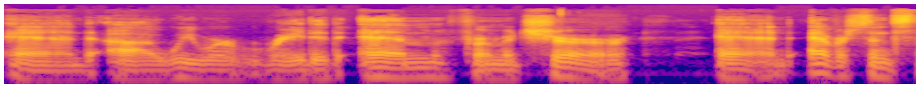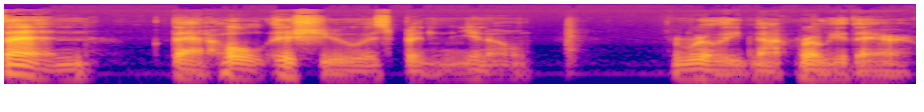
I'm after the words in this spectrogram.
and uh, we were rated M for mature, and ever since then, that whole issue has been, you know, really not really there.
